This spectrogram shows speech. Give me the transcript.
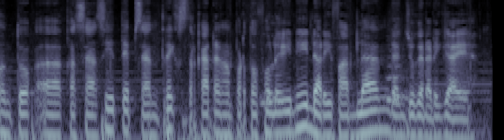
untuk uh, ke sesi tips and tricks terkait dengan portofolio ini dari Fadlan dan juga dari Gaya.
